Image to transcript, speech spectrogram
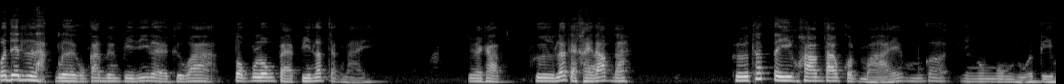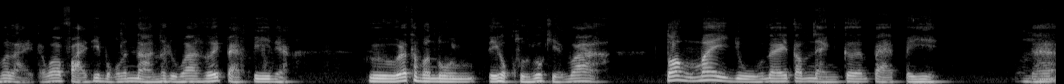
ประเด็นหลักเลยของการเมืองปีนี้เลย คือว่าตกลงแปดปีนับจากไหนใช่ไหมครับ คือแล้วแต่ใครนับนะ คือถ้าตีความตามกฎหมายมันก็ยังงงๆอยู่ว่าตีเมื่อไหร่ แต่ว่าฝ่ายที่บอกว่ามันนานก็คือว่าเฮ้ยแปดปีเนี่ย คือรัฐธรรมนูญปีหกศูนย์ก็เขียนว่า ต้องไม่อยู่ในตำแหน่งเกินแปดปี นะฮะ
